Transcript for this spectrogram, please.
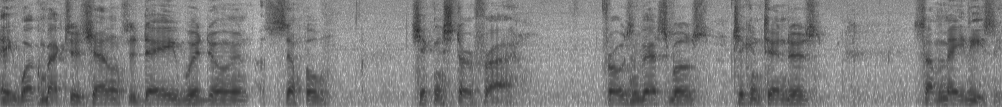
Hey, welcome back to the channel. Today we're doing a simple chicken stir fry. Frozen vegetables, chicken tenders, something made easy.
